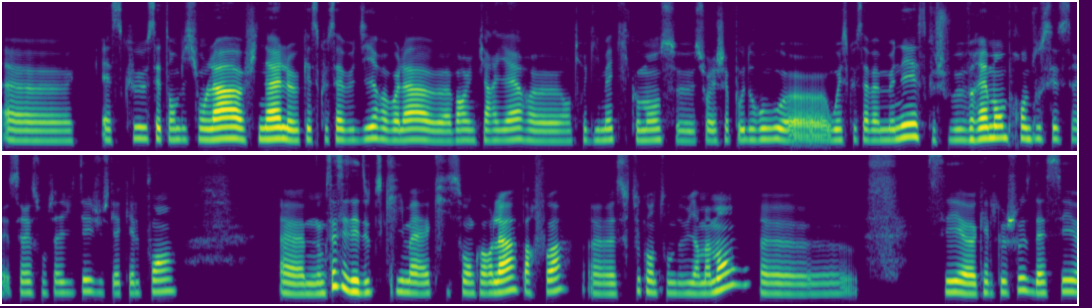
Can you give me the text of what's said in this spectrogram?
Est-ce que cette ambition-là, au final, qu'est-ce que ça veut dire, voilà, avoir une carrière entre guillemets qui commence sur les chapeaux de roue Où est-ce que ça va me mener? Est-ce que je veux vraiment prendre toutes ces, responsabilités? Jusqu'à quel point? Donc ça, c'est des doutes qui, sont encore là parfois, surtout quand on devient maman. c'est quelque chose d'assez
